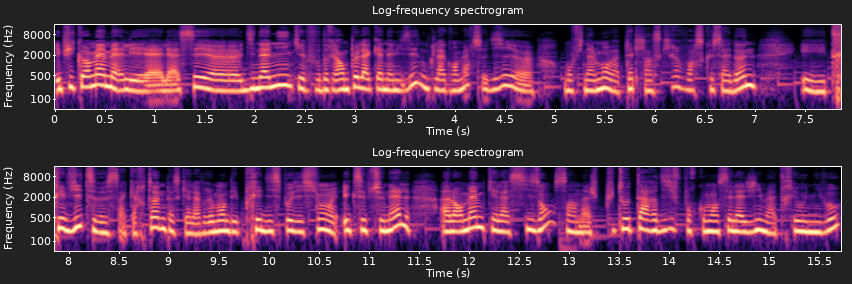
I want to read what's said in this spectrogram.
Et puis quand même, elle est, assez euh, dynamique il faudrait un peu la canaliser. Donc la grand-mère se dit, euh, bon, finalement, on va peut-être l'inscrire, voir ce que ça donne. Et très vite, ça cartonne parce qu'elle a vraiment des prédispositions exceptionnelles. Alors même qu'elle a 6 ans, c'est un âge plutôt tardif pour commencer la gym à très haut niveau.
